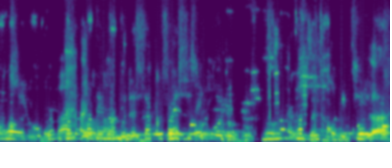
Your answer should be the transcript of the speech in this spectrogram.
unto you, oh I thank you for the sacrifices, oh of the management committee uh,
